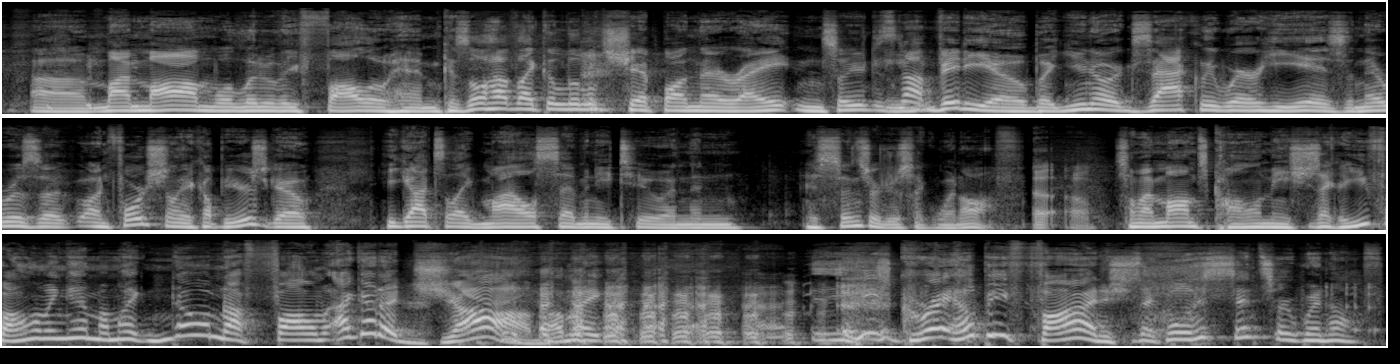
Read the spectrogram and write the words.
uh, my mom will literally follow him because they'll have like a little chip on there, right? And so it's Mm-hmm. not video, but you know exactly where he is. And there was a, unfortunately, a couple years ago, he got to like mile 72 and then his sensor just like went off. Uh Uh-oh. So my mom's calling me. She's like, "Are you following him?" I'm like, "No, I'm not following. I got a job." I'm like, "He's great. He'll be fine." And she's like, "Well, his sensor went off."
